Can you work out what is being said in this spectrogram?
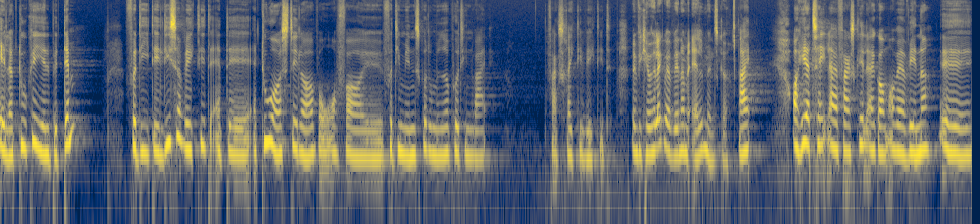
Eller du kan hjælpe dem fordi det er lige så vigtigt, at, øh, at du også stiller op over for, øh, for de mennesker, du møder på din vej. Det er faktisk rigtig vigtigt. Men vi kan jo heller ikke være venner med alle mennesker. Nej. Og her taler jeg faktisk heller ikke om at være venner. Øh,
